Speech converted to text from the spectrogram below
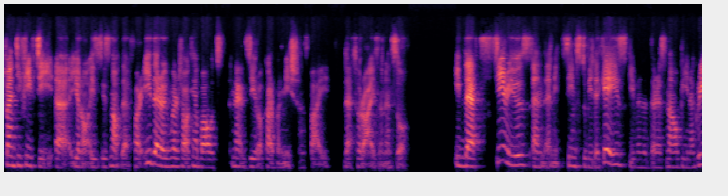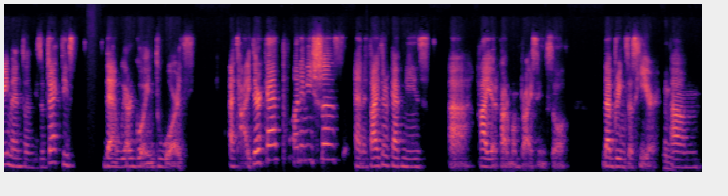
2050, uh, you know, is, is not that far either. And we're talking about net zero carbon emissions by that horizon. And so if that's serious, and, and it seems to be the case, given that there has now been agreement on these objectives, then we are going towards a tighter cap on emissions, and a tighter cap means uh, higher carbon pricing. So that brings us here. And, um,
